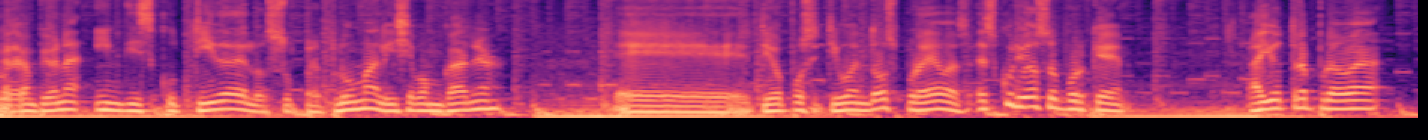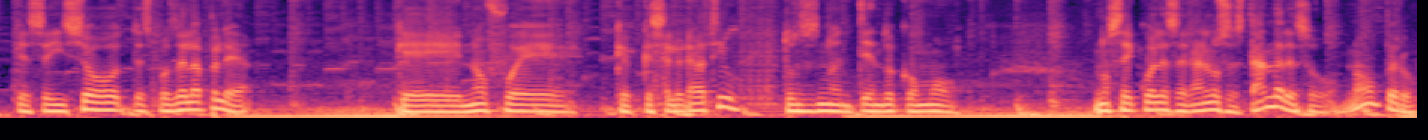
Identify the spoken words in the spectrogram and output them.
La campeona indiscutida de los Superpluma, Alicia Baumgartner, eh, dio positivo en dos pruebas. Es curioso porque hay otra prueba que se hizo después de la pelea que no fue, que, que salió negativo. Entonces no entiendo cómo no sé cuáles serán los estándares o no, pero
